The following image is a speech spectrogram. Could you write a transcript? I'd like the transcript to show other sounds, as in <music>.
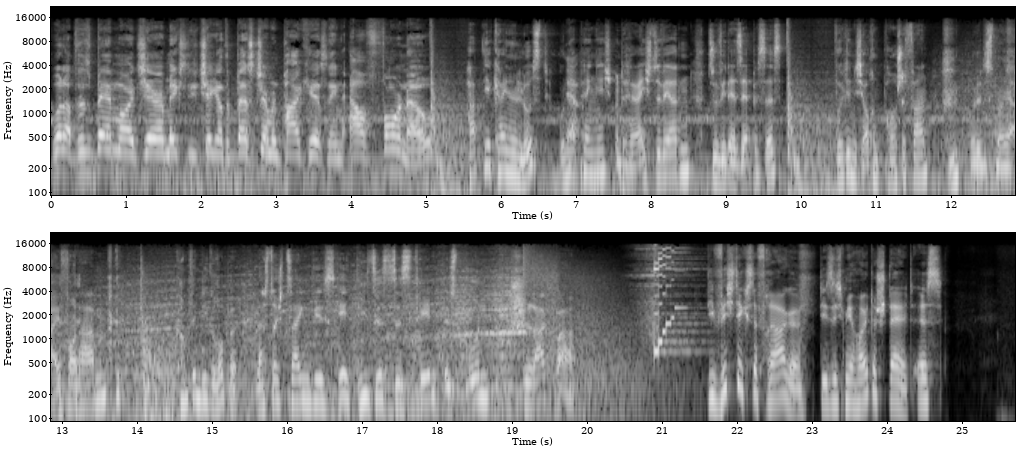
What up? This is Bam Margera. Make sure you check out the best German podcast named Al Forno. Habt ihr keine Lust, unabhängig und reich zu werden, so wie der Sepp es ist? Wollt ihr nicht auch einen Porsche fahren? Hm? Oder das neue iPhone haben? <laughs> Kommt in die Gruppe. Lasst euch zeigen, wie es geht. Dieses System ist unschlagbar. Die wichtigste Frage, die sich mir heute stellt, ist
